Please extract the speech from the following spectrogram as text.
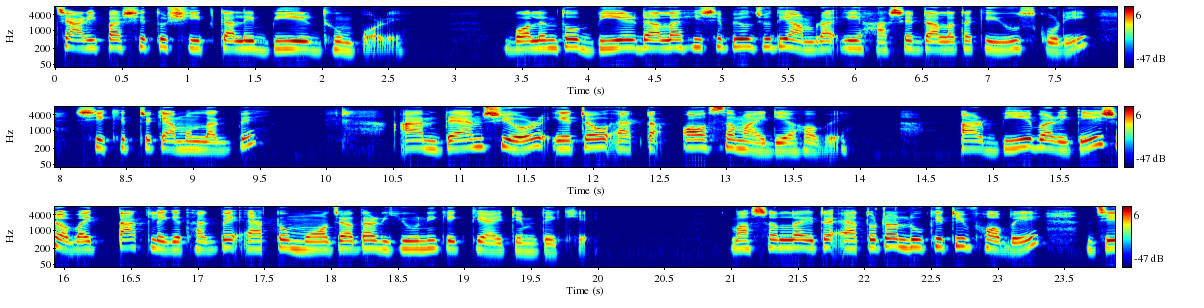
চারিপাশে তো শীতকালে বিয়ের ধুম পড়ে। বলেন তো, বিয়ের ডালা হিসেবেও যদি আমরা এই হাঁসের ডালাটাকে ইউজ করি, সেক্ষেত্রে কেমন লাগবে? আই এম ড্যাম শিওর এটাও একটা অসাম আইডিয়া হবে। আর বিয়ে বাড়িতে সবাই তাক লেগে থাকবে এত মজাদার ইউনিক একটি আইটেম দেখে। মাসাল্লাহ এটা এতটা লুকেটিভ হবে যে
